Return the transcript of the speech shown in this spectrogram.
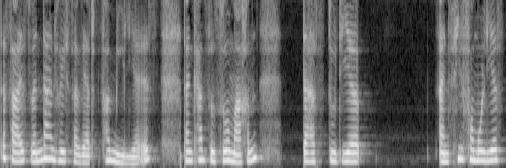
Das heißt, wenn dein höchster Wert Familie ist, dann kannst du es so machen, dass du dir ein Ziel formulierst,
